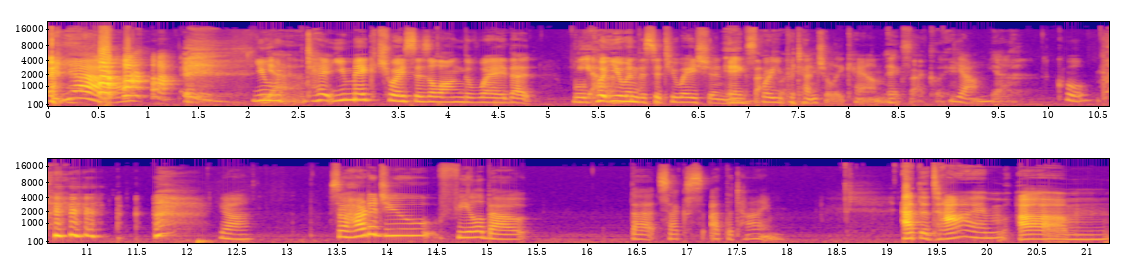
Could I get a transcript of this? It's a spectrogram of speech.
Yeah. you Yeah. ta you make choices along the way that will Yeah. put you in the situation where you potentially can. exactly Yeah. yeah Cool. yeah. So how did you feel about that sex at the time? at the time um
